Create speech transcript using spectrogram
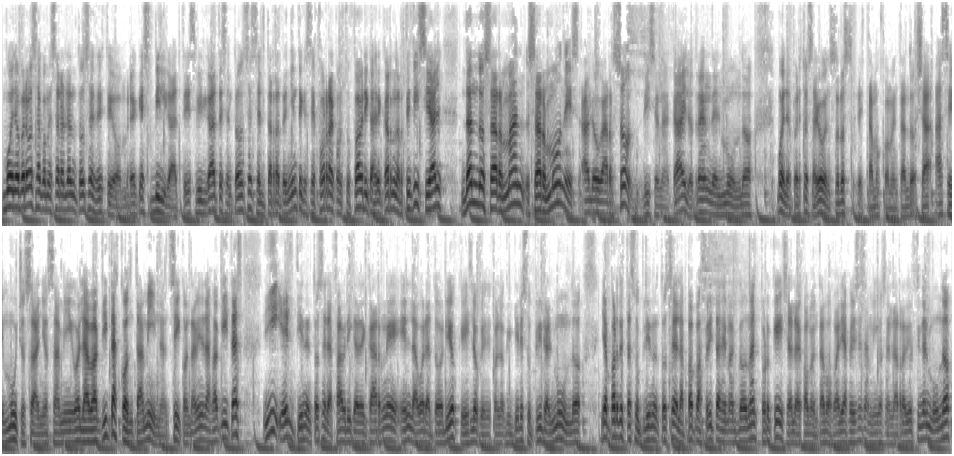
Bueno, pero vamos a comenzar hablando entonces de este hombre, que es Bill Gates. Bill Gates, entonces, el terrateniente que se forra con sus fábricas de carne artificial, dando sermones a lo garzón, dicen acá, y lo traen del mundo. Bueno, pero esto es algo que nosotros estamos comentando ya hace muchos años, amigos. Las vaquitas contaminan, sí, contaminan las vaquitas, y él tiene entonces la fábrica de carne en laboratorio, que es lo que con lo que quiere suplir al mundo. Y aparte está supliendo entonces las papas fritas de McDonald's, porque ya lo comentamos varias veces, amigos, en la radio El Fin del Mundo,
